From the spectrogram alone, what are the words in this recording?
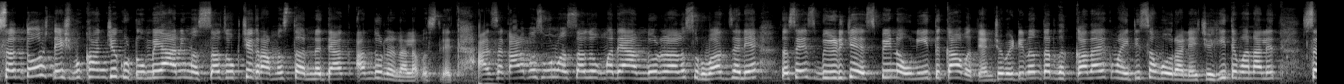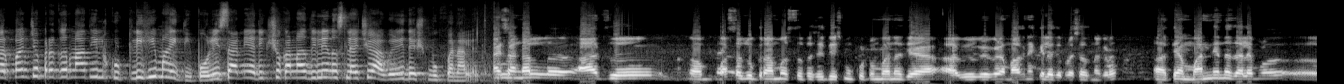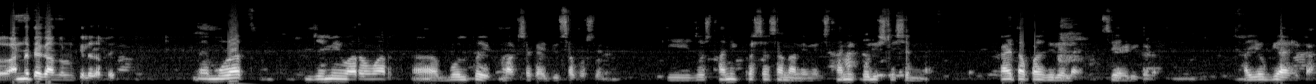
संतोष देशमुखांचे कुटुंबीय आणि मस्साजोगचे ग्रामस्थ अन्नत्याग आंदोलनाला बसलेत. आज सकाळपासून मस्साजोगमध्ये आंदोलनाला सुरुवात झाली आहे. तसेच बीडचे एसपी नवनीत कावत यांच्या भेटीनंतर धक्कादायक माहिती समोर आल्याचेही ते म्हणालेत. सरपंच प्रकरणातील कुठलीही माहिती पोलिसांनी अधीक्षकांना दिली नसल्याचे यावेळी देशमुख म्हणालेत. काय सांगाल आज जो ग्रामस्थ तसे देशमुख कुटुंबानं ज्या वेगवेगळ्या मागण्या केल्या होत्या प्रशासनाकडे त्या मान्य न झाल्यामुळं अन्नत्याग आंदोलन केलं जाते मुळात जे मी वारंवार बोलतोय मागच्या काही दिवसापासून की जो स्थानिक प्रशासनाने म्हणजे स्थानिक पोलीस स्टेशनने काय तपास दिलेला आहे सीआयडी कडे? हा योग्य आहे का?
